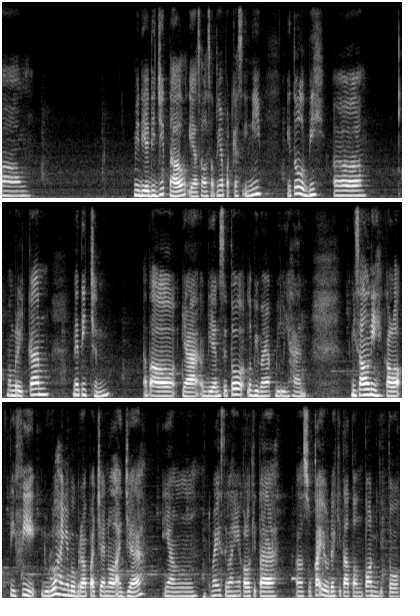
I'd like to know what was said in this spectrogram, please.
um, media digital ya salah satunya podcast ini itu lebih uh, memberikan netizen atau ya audiens itu lebih banyak pilihan. Misal nih kalau TV dulu hanya beberapa channel aja yang apa ya istilahnya kalau kita uh, suka ya udah kita tonton gitu.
